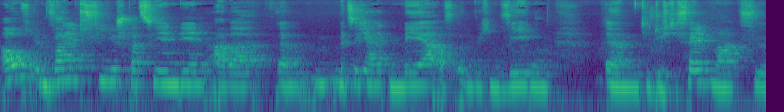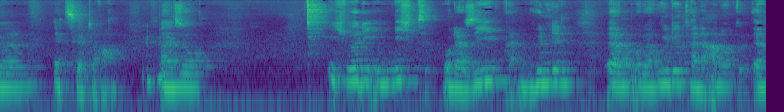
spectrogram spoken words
auch im Wald viel spazieren gehen, aber ähm, mit Sicherheit mehr auf irgendwelchen Wegen, ähm, die durch die Feldmark führen, etc. Mhm. Also ich würde ihn nicht, oder sie, Hündin ähm, oder Rüde, keine Ahnung, ähm,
